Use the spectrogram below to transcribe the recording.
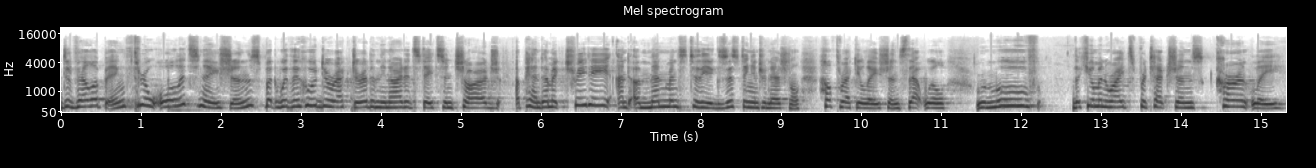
developing through all its nations, but with the WHO Directorate in the United States in charge, a pandemic treaty and amendments to the existing international health regulations that will remove the human rights protections currently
